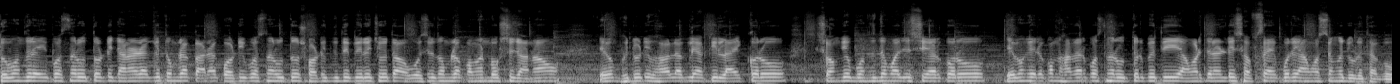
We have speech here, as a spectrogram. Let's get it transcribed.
তো বন্ধুরা, এই প্রশ্নের উত্তরটি জানার আগে তোমরা কারা কটি প্রশ্নের উত্তর সঠিক দিতে পেরেছ তা অবশ্যই তোমরা কমেন্ট বক্সে জানাও এবং ভিডিওটি ভালো লাগলে একটি লাইক করো, সঙ্গে বন্ধুদের মাঝে শেয়ার করো এবং এরকম ধাঁধার প্রশ্নের উত্তর পেতে আমার চ্যানেলটি সাবস্ক্রাইব করে আমার সঙ্গে জুড়ে থাকো।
